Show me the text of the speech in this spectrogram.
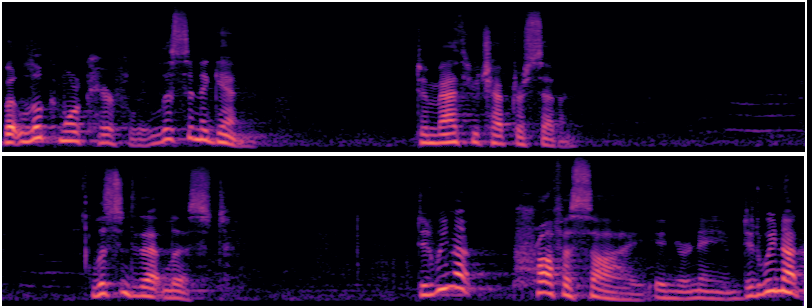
But look more carefully. Listen again to Matthew chapter 7. Listen to that list. Did we not prophesy in your name? Did we not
